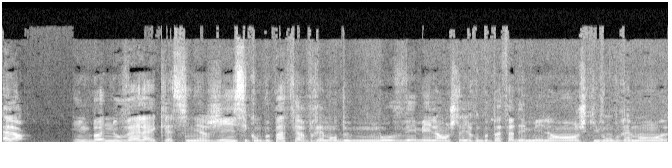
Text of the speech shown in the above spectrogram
alors, une bonne nouvelle avec la synergie, c'est qu'on peut pas faire vraiment de mauvais mélanges. C'est-à-dire qu'on peut pas faire des mélanges qui vont vraiment euh,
